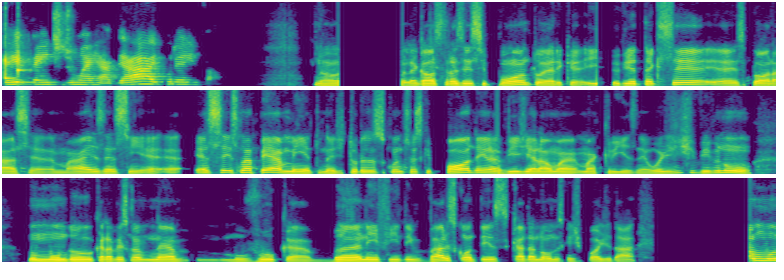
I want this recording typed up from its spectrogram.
de repente, de um RH e por aí vai. Não, é legal você trazer esse ponto, Érica, e eu queria até que você é, explorasse mais, né, assim, é, é, esse, esse, mapeamento, né, de todas as condições que podem vir gerar uma, uma crise, né, hoje a gente vive num, num mundo cada vez com, né, muvuca, ban, enfim, tem vários contextos, cada nome que a gente pode dar, é um mundo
